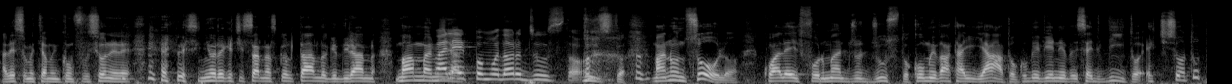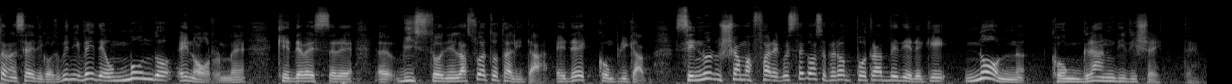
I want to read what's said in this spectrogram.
adesso mettiamo in confusione le, le, signore che ci stanno ascoltando che diranno mamma mia. Qual è il pomodoro giusto? Giusto, ma non solo, qual è il formaggio giusto, come va tagliato, come viene servito? E ci sono tutta una serie di cose, quindi vede un mondo enorme che deve essere eh, visto nella sua totalità complessità ed è complicato. Se noi riusciamo a fare queste cose però potrà vedere che non con grandi ricette,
